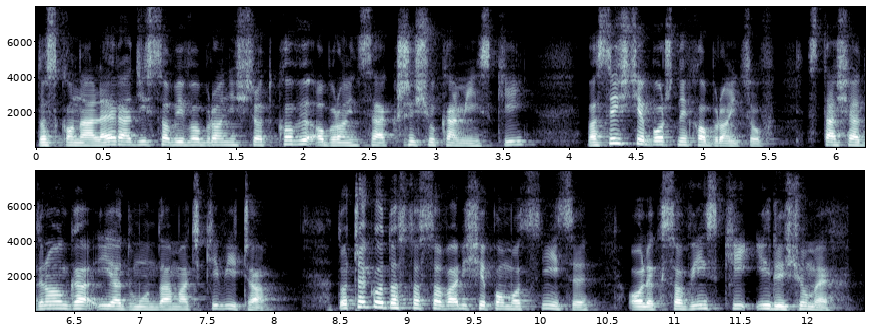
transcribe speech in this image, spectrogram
Doskonale radzi sobie w obronie środkowy obrońca Krzysiu Kamiński, w asyście bocznych obrońców Stasia Drąga i Admunda Maćkiewicza, do czego dostosowali się pomocnicy Olek Sowiński i Rysiu Mech.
